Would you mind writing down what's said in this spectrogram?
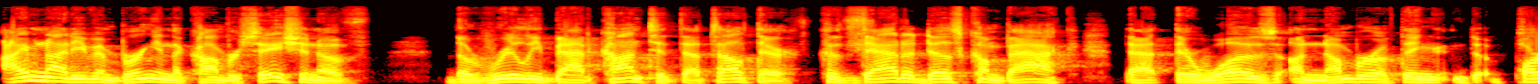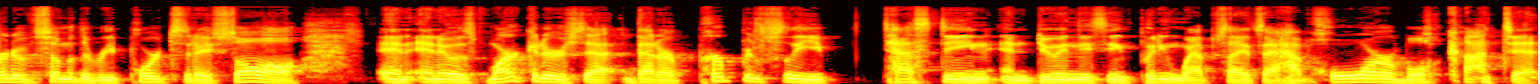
I'm not even bringing the conversation of the really bad content that's out there because data does come back that there was a number of things part of some of the reports that i saw and, and it was marketers that that are purposely testing and doing these things putting websites that have horrible content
